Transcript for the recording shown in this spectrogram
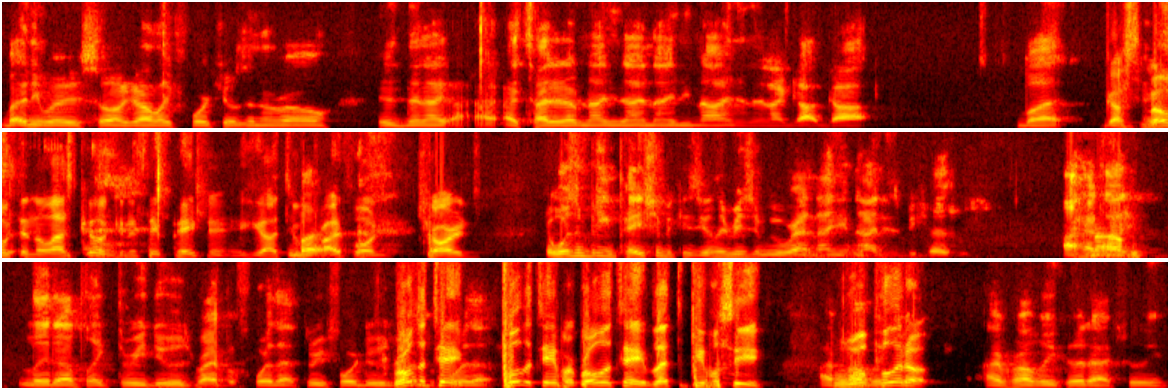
But anyway, so I got like four kills in a row. And then I, I I tied it up 99-99, and then I got got. But Got smoked in the last kill. Couldn't stay patient. He got too But- prideful and charged. it wasn't being patient because the only reason we were at 99 is because I had Nah. like lit up like three dudes right before that, three, four dudes. Roll right the tape. That. Pull the tape up. Roll the tape. Let the people see. I We'll probably pull it up. I probably could actually.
